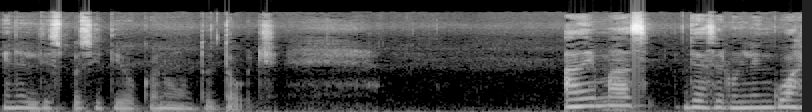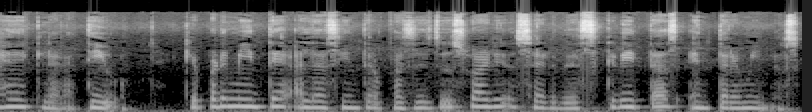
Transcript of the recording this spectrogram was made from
en el dispositivo con Ubuntu Touch. Además de ser un lenguaje declarativo, que permite a las interfaces de usuario ser descritas en términos,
